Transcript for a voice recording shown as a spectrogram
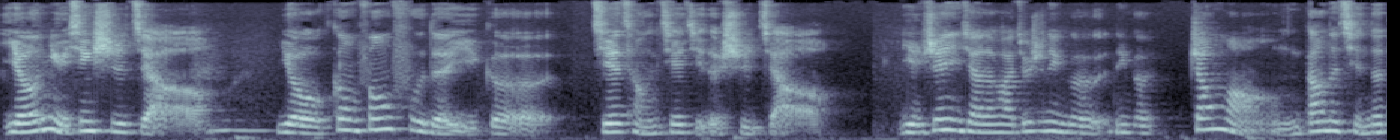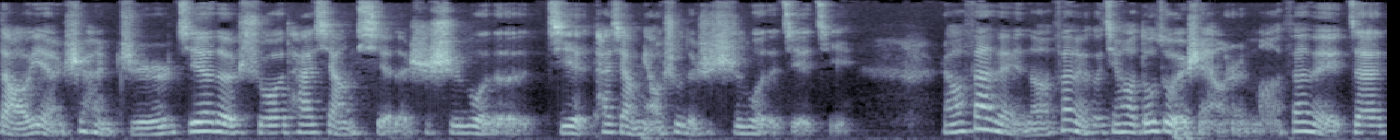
有女性视角，有更丰富的一个阶层阶级的视角。引申一下的话，就是那个那个张猛钢的琴的导演是很直接的说，他想写的是失落的阶，他想描述的是失落的阶级。然后范伟呢，范伟和秦昊都作为沈阳人嘛，范伟在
